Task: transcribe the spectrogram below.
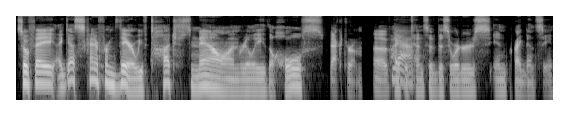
So, Faye, I guess kind of from there, we've touched now on really the whole spectrum of Yeah. hypertensive disorders in pregnancy.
